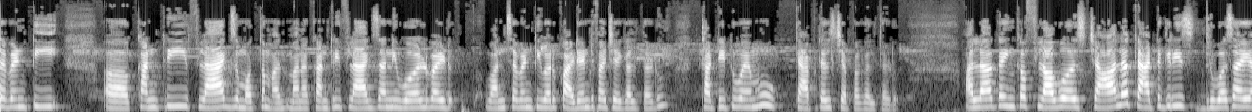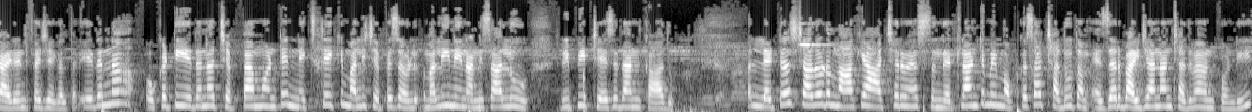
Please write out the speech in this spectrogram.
సెవెంటీ కంట్రీ ఫ్లాగ్స్ మొత్తం మన కంట్రీ ఫ్లాగ్స్ అన్ని వరల్డ్ వైడ్ వన్ సెవెంటీ వరకు ఐడెంటిఫై చేయగలుగుతాడు. థర్టీ టూ ఏమో క్యాపిటల్స్ చెప్పగలుగుతాడు. అలాగా ఇంకా ఫ్లవర్స్ చాలా కేటగిరీస్ ధృవసాయి ఐడెంటిఫై చేయగలుగుతారు. ఏదన్నా ఒకటి ఏదన్నా చెప్పాము అంటే నెక్స్ట్ డేకి మళ్ళీ చెప్పేసేవాళ్ళు. మళ్ళీ నేను అన్నిసార్లు రిపీట్ చేసేదాన్ని కాదు. లెటర్స్ చదవడం మాకే ఆశ్చర్యం వేస్తుంది. ఎట్లా అంటే మేము ఒక్కసారి చదువుతాం. ఎజర్ బైజాన్ అని చదివాం అనుకోండి.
